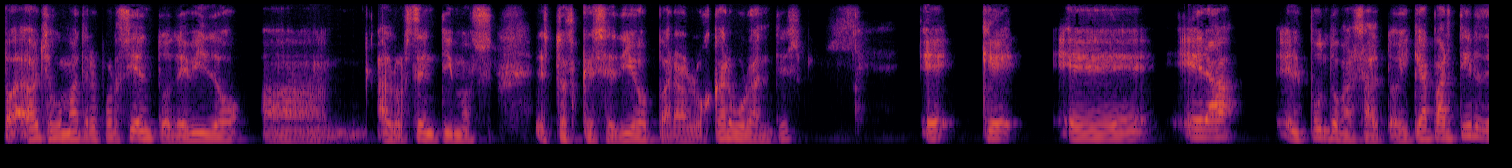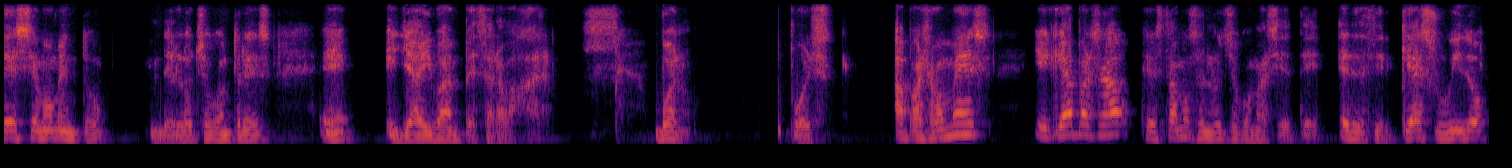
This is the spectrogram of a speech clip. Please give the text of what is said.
al 8,3% debido a, los céntimos estos que se dio para los carburantes, eh, que eh, era el punto más alto y que a partir de ese momento, del 8,3, eh, ya iba a empezar a bajar. Bueno, pues ha pasado un mes ¿Y qué ha pasado? Que estamos en el 8,7, es decir, que ha subido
